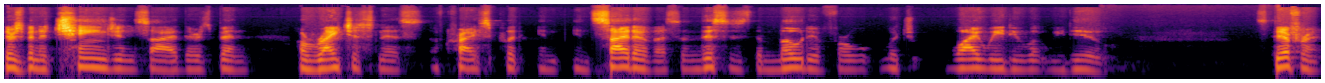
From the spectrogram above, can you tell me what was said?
There's been a change inside, there's been a righteousness of Christ put in, inside of us, and this is the motive for which why we do what we do. It's different.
